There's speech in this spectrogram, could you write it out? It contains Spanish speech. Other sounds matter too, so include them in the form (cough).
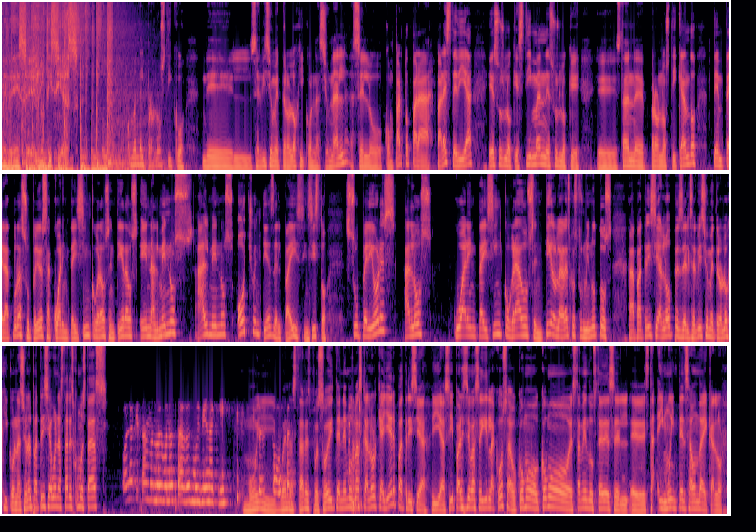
MBS Noticias. ¿Cómo anda el pronóstico del Servicio Meteorológico Nacional? Se lo comparto para, para este día. Eso es lo que estiman, eso es lo que eh, están eh, pronosticando. Temperaturas superiores a 45 grados centígrados en al menos, al menos 8 entidades del país. Insisto, superiores a los 45 grados centígrados. Le agradezco estos minutos a Patricia López del Servicio Meteorológico Nacional. Patricia, buenas tardes, ¿cómo estás? Hola, ¿qué tal, Manuel? Buenas tardes, muy bien aquí. Muy (laughs) buenas tardes. Pues hoy tenemos más calor que ayer, Patricia, y así parece va a seguir la cosa. ¿O cómo, cómo están viendo ustedes el, eh, esta y muy intensa onda de calor?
